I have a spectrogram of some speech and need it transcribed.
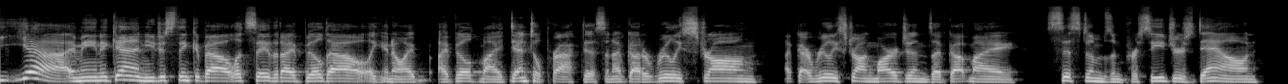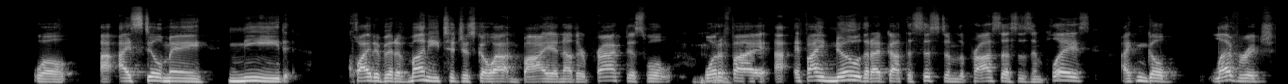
yeah, I mean, again, you just think about let's say that I build out like you know I I build my dental practice and I've got a really strong I've got really strong margins. I've got my systems and procedures down. Well, I, I still may need quite a bit of money to just go out and buy another practice. Well, mm-hmm. what if I if I know that I've got the system, the processes in place, I can go leverage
